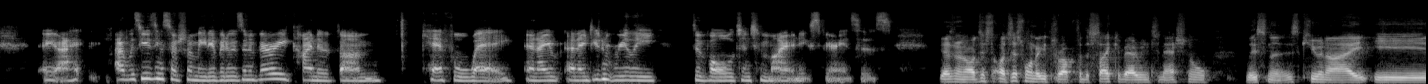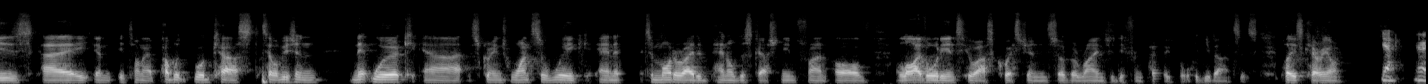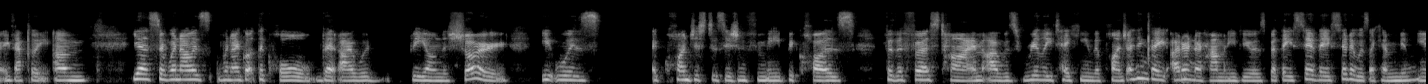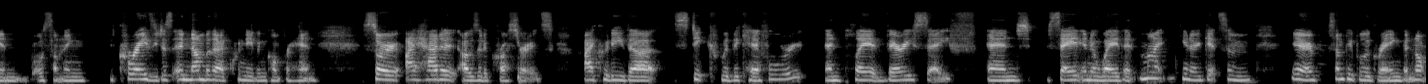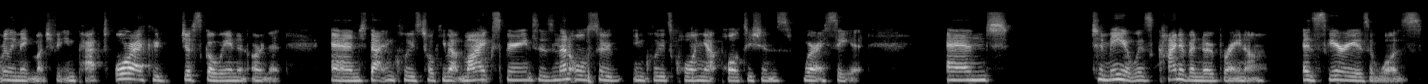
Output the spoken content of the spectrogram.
I, I was using social media, but it was in a very kind of um, careful way, and I and I didn't really divulge into my own experiences. Yasmin, I just I just want to interrupt for the sake of our international listeners. Q and A is a it's on our public broadcast television network uh, screens once a week, and it's a moderated panel discussion in front of a live audience who ask questions of a range of different people who give answers. Please carry on. Yeah, no, exactly. Um, yeah, so when I was when I got the call that I would be on the show, it was a conscious decision for me because for the first time I was really taking the plunge. I think they I don't know how many viewers, but they said they said it was like a million or something crazy, just a number that I couldn't even comprehend. So I had it, I was at a crossroads. I could either stick with the careful route and play it very safe and say it in a way that might, you know, get some, you know, some people agreeing, but not really make much of an impact, or I could just go in and own it. And that includes talking about my experiences, and that also includes calling out politicians where I see it. And to me, it was kind of a no brainer, as scary as it was.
